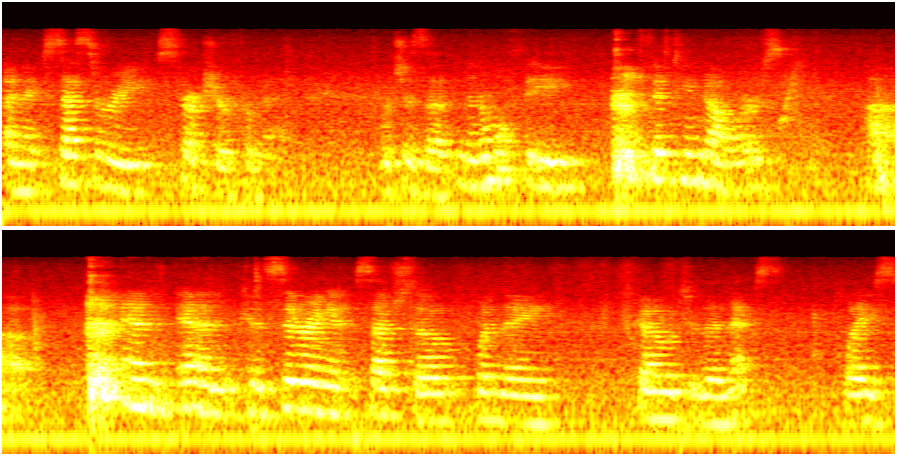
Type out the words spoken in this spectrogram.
an accessory structure permit, which is a minimal fee, fifteen dollars. Uh, And, and considering it such so when they go to the next place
